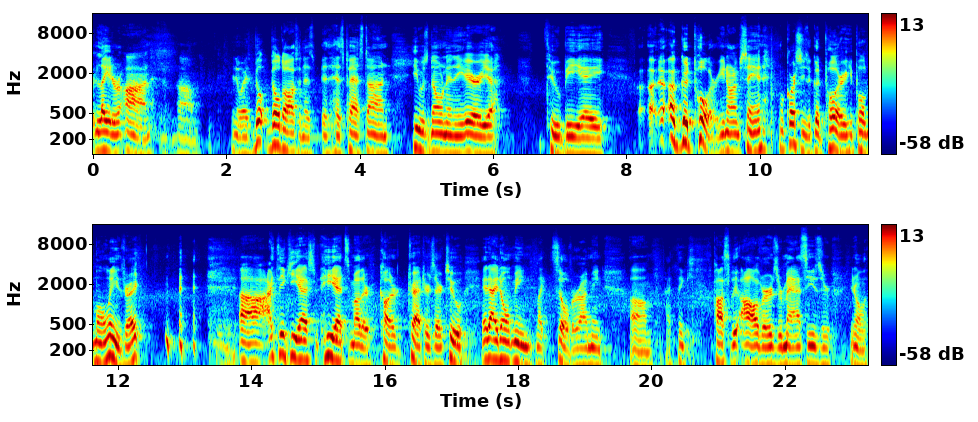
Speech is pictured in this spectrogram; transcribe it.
or later on. Um, anyways, Bill Bill Dawson has has passed on. He was known in the area to be a a, a good puller. You know what I'm saying? Of course, he's a good puller. He pulled Molines, right? Uh, I think he has he had some other colored tractors there too, and I don't mean like silver. I mean, um, I think possibly Olivers or Massey's or you know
